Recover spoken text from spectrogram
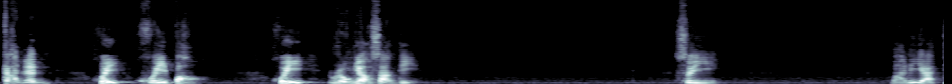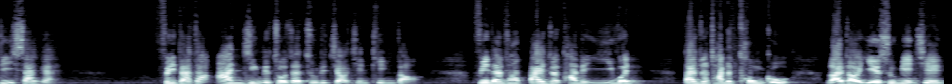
感恩，会回报，会荣耀上帝。所以，玛利亚第三个，非但她安静的坐在主的脚前听到，非但她带着她的疑问，带着她的痛苦来到耶稣面前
